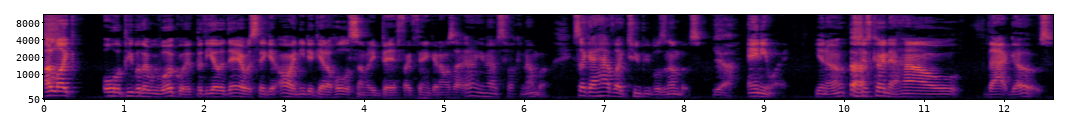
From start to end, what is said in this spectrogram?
I like all the people that we work with, but the other day I was thinking, oh, I need to get a hold of somebody, Biff, I think, and I was like, I don't even have his fucking number. It's like I have like two people's numbers yeah, anyway. You know, it's just kind of how that goes,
